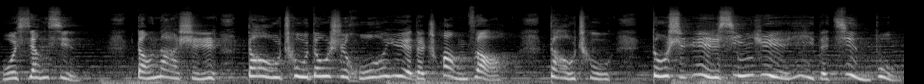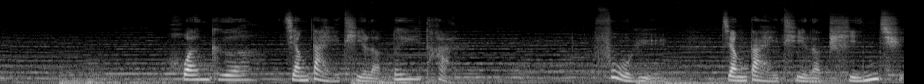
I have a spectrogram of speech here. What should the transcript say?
我相信，到那时，到处都是活跃的创造，到处都是日新月异的进步。欢歌将代替了悲叹，富裕将代替了贫穷，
